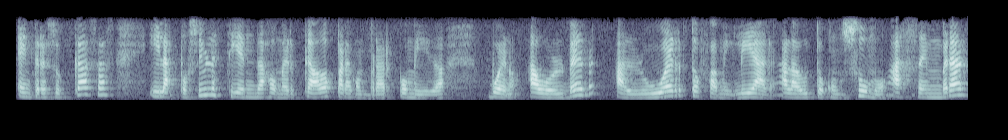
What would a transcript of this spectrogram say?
entre sus casas y las posibles tiendas o mercados para comprar comida? Bueno, a volver al huerto familiar, al autoconsumo, a sembrar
